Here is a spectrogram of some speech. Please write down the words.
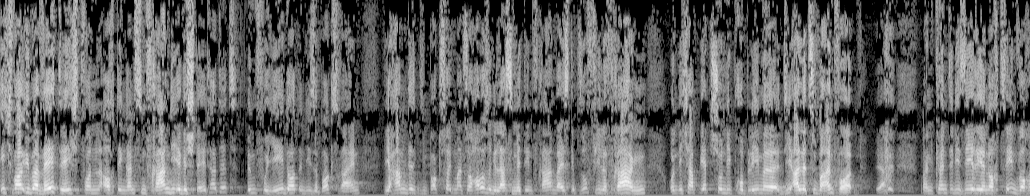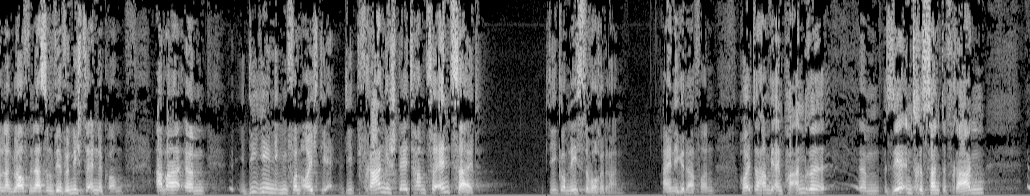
ich war überwältigt von auch den ganzen Fragen, die ihr gestellt hattet, im Foyer dort in diese Box rein. Wir haben die Box heute mal zu Hause gelassen mit den Fragen, weil es gibt so viele Fragen und ich habe jetzt schon die Probleme, die alle zu beantworten. Ja, man könnte die Serie noch zehn Wochen lang laufen lassen und wir würden nicht zu Ende kommen. Aber ähm, diejenigen von euch, die, die Fragen gestellt haben zur Endzeit, die kommen nächste Woche dran. Einige davon. Heute haben wir ein paar andere ähm, sehr interessante Fragen,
